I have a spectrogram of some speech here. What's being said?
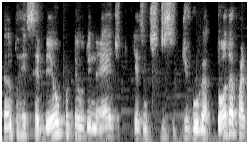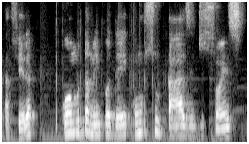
tanto receber o conteúdo inédito, que a gente divulga toda quarta-feira, como também poder consultar as edições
